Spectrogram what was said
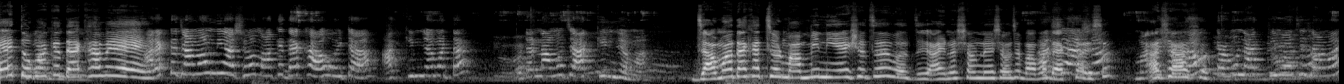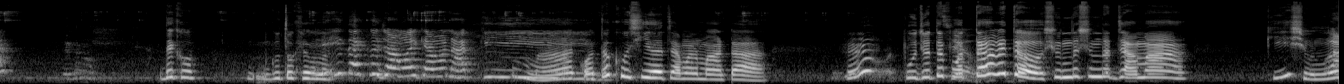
এ তোমাকে দেখাবে। আরেকটা জামাও নিয়ে আসো মাকে দেখাও ওইটা আক্কিম জামাটা। ওটার নাম হচ্ছে আক্কিম জামা। জামা দেখাচ্ছে ওর মাম্মি নিয়ে এসেছে বলছে আয়নার সামনে এসে বলছে বাবা দেখো এসো। আসো আসো। কেমন আক্কিম আছে জামাই দেখো গুতো খেও না। এই দেখো জামাই কেমন আক্কিম মা কত খুশি হয়েছে আমার মাটা। হ্যাঁ? পুজো তো পরতে হবে তো সুন্দর সুন্দর জামা। কি সুন্দর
